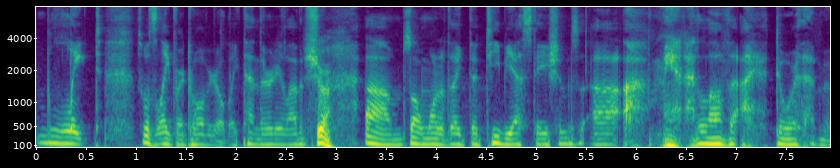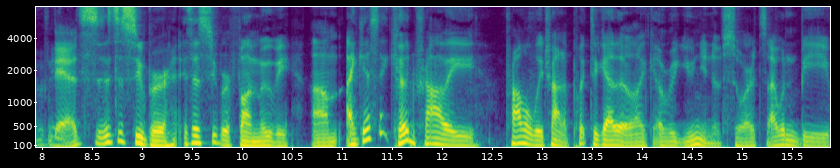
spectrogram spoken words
late so it's late for a 12 year old like 10 30 11 Sure. um so on one of like the tbs stations uh oh, man i love that i adore that movie Yeah, it's it's a super it's a super fun movie. Um, I guess I could probably probably try to put together like a reunion of sorts. I wouldn't be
